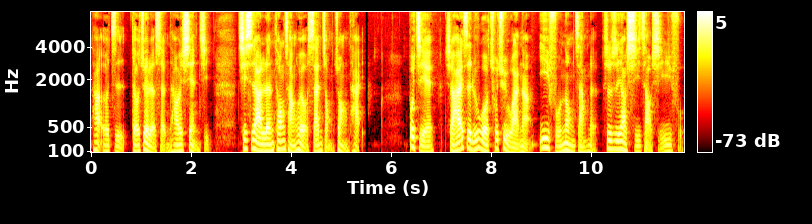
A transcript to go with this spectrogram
他儿子得罪了神，他会献祭。其实啊，人通常会有三种状态：不洁。小孩子如果出去玩啊，衣服弄脏了，是不是要洗澡洗衣服？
